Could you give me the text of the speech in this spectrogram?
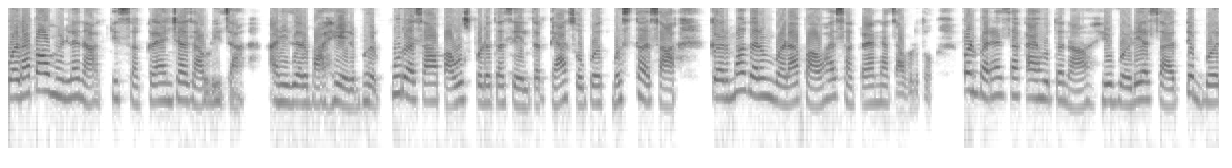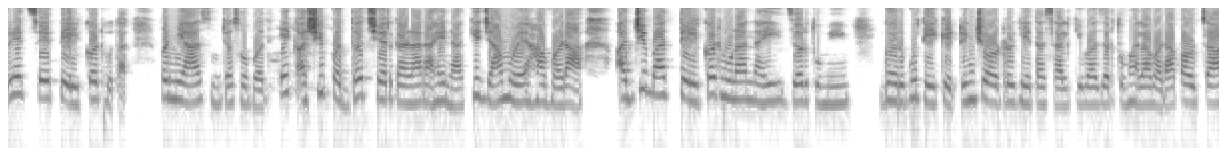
वडापाव म्हणलं ना की सगळ्यांच्या आवडीचा आणि जर बाहेर भरपूर असा पाऊस पडत असेल तर त्यासोबत मस्त असा गरमागरम वडापाव हा सगळ्यांनाच आवडतो. पण बऱ्याचदा काय होतं ना हे वडे असतात ते बरेचसे तेलकट होतात. पण मी आज तुमच्यासोबत एक अशी पद्धत शेअर करणार आहे ना की ज्यामुळे हा वडा अजिबात तेलकट होणार नाही. जर तुम्ही घरगुती केटरिंगची ऑर्डर घेत असाल किंवा जर तुम्हाला वडापावचा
